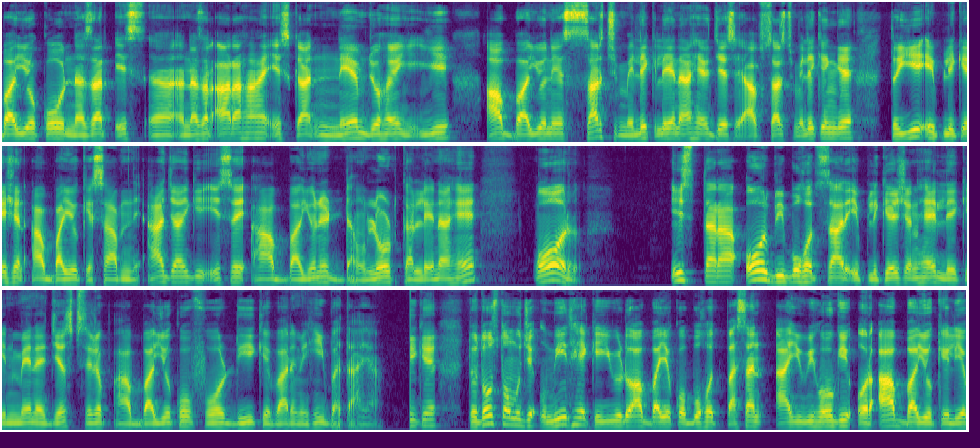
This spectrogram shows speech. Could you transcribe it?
भाइयों को नज़र इस नज़र आ रहा है, इसका नेम जो है, ये आप भाइयों ने सर्च में लिख लेना है, जैसे आप सर्च में लिखेंगे तो ये एप्लीकेशन आप भाइयों के सामने आ जाएगी। इसे आप भाइयों ने डाउनलोड कर लेना है। और इस तरह और भी बहुत सारे एप्लीकेशन है, लेकिन मैंने जस्ट सिर्फ़ आप भाइयों को फोर डी के बारे में ही बताया। ठीक है? तो दोस्तों, मुझे उम्मीद है कि ये वीडियो आप भाइयों को बहुत पसंद आई हुई होगी और आप भाइयों के लिए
